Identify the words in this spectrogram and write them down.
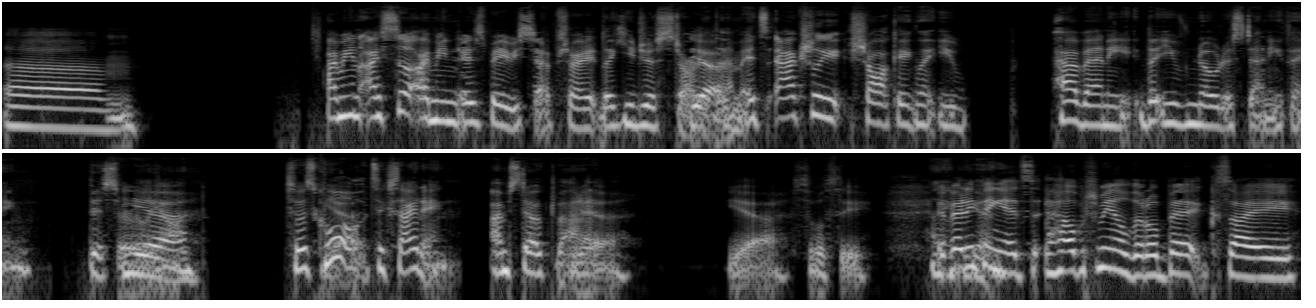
Um, I mean, I still, I mean, it's baby steps, right? Like you just started Yeah. them. It's actually shocking that you have any, that you've noticed anything this early Yeah. on. So it's cool. Yeah. It's exciting. I'm stoked about it. Yeah. So we'll see. I if anything, it's helped me a little bit because I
